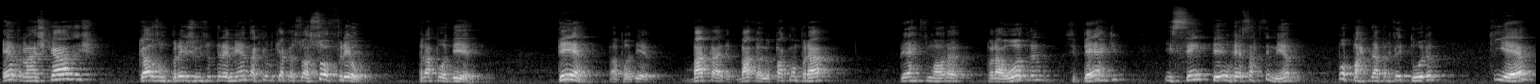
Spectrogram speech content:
entra nas casas, causa um prejuízo tremendo, aquilo que a pessoa sofreu para poder ter, para poder batalhar para comprar, perde uma hora para outra, se perde, e sem ter o ressarcimento por parte da prefeitura, que é,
